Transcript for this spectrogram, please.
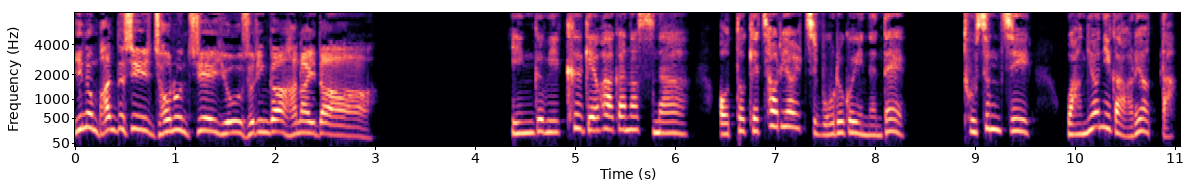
이는 반드시 전운치의 요술인가 하나이다. 임금이 크게 화가 났으나 어떻게 처리할지 모르고 있는데 도승지 왕연이가 아뢰었다.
